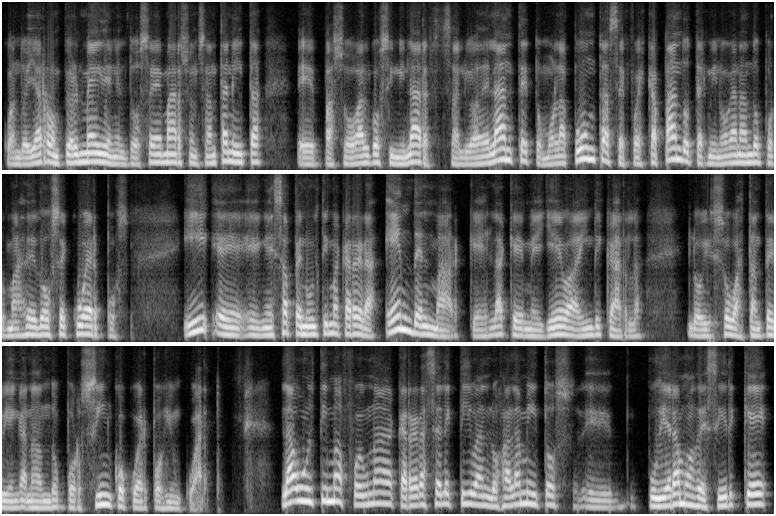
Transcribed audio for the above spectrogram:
Cuando ella rompió el Maiden el 12 de marzo en Santa Anita, eh, pasó algo similar. Salió adelante, tomó la punta, se fue escapando, terminó ganando por más de 12 cuerpos. Y eh, en esa penúltima carrera en Mar, que es la que me lleva a indicarla, lo hizo bastante bien ganando por 5 cuerpos y un cuarto. La última fue una carrera selectiva en los Alamitos. Eh, pudiéramos decir que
